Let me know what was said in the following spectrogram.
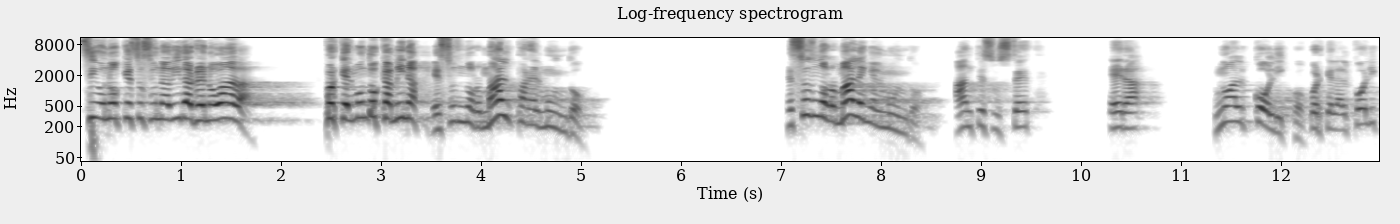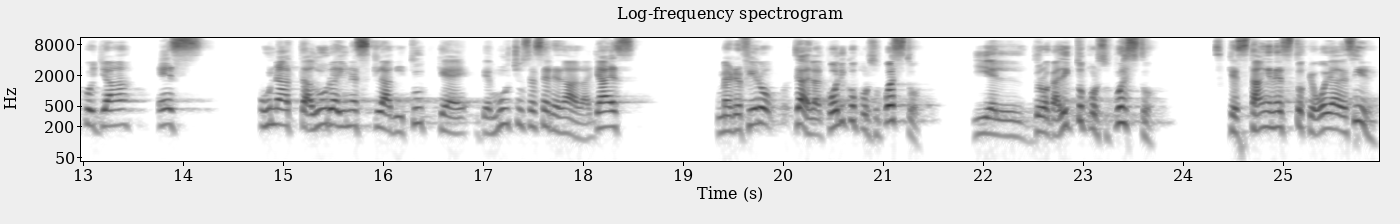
¿Sí o no que eso es una vida renovada? Porque el mundo camina, eso es normal para el mundo. Eso es normal en el mundo. Antes usted era no alcohólico, porque el alcohólico ya es una atadura y una esclavitud que de muchos es heredada. Ya es, me refiero, ya el alcohólico por supuesto, y el drogadicto por supuesto, que están en esto que voy a decir.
